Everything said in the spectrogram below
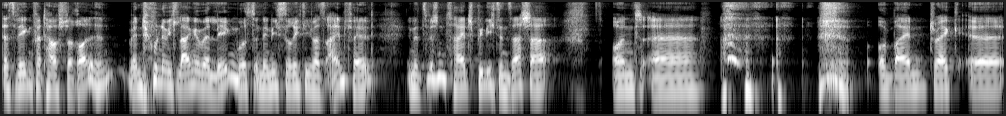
deswegen vertauschte Rollen. Wenn du nämlich lange überlegen musst und dir nicht so richtig was einfällt, in der Zwischenzeit spiele ich den Sascha und äh, und mein Track äh,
